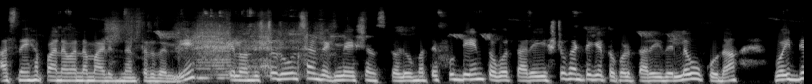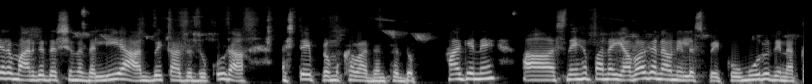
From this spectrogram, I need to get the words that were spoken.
ಆ ಸ್ನೇಹಪಾನವನ್ನ ಮಾಡಿದ ನಂತರದಲ್ಲಿ ಕೆಲವೊಂದಿಷ್ಟು ರೂಲ್ಸ್ ಅಂಡ್ ರೆಗ್ಯುಲೇಷನ್ಸ್ಗಳು ಮತ್ತೆ ಫುಡ್ ಏನ್ ತಗೋತಾರೆ, ಎಷ್ಟು ಗಂಟೆಗೆ ತಗೊಳ್ತಾರೆ, ಇದೆಲ್ಲವೂ ಕೂಡ ವೈದ್ಯರ ಮಾರ್ಗದರ್ಶನದಲ್ಲಿಯೇ ಆಗ್ಬೇಕಾದದ್ದು ಕೂಡ ಅಷ್ಟೇ ಪ್ರಮುಖವಾದಂಥದ್ದು. ಹಾಗೇನೆ, ಆ, ಸ್ನೇಹಪಾನ ಯಾವಾಗ ನಾವು ನಿಲ್ಲಿಸ್ಬೇಕು? ಮೂರು ದಿನಕ್ಕ,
